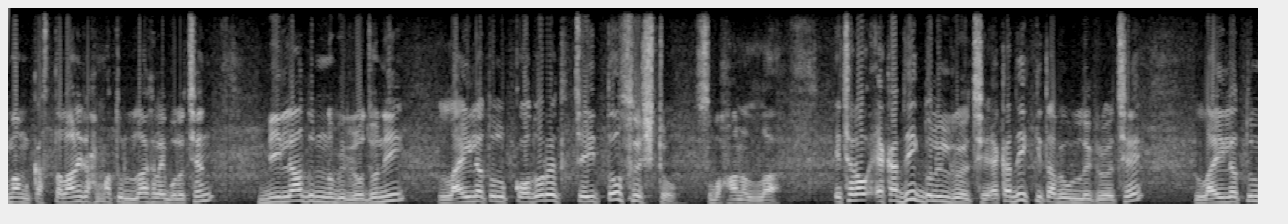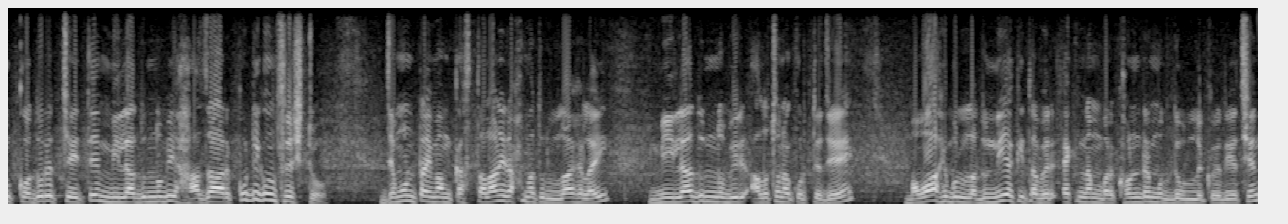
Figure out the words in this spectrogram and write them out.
ইমাম কাস্তালানি রহমাতুল্লাহ আলাই বলেছেন মিলাদুন্নবীর রজনী লাইলাতুল কদরের চাইতেও শ্রেষ্ঠ সুবাহান আল্লাহ এছাড়াও একাধিক দলিল রয়েছে, একাধিক কিতাবে উল্লেখ রয়েছে, লাইলাতুল কদরের চাইতে মিলাদুন্নবী হাজার কোটি গুণ শ্রেষ্ঠ। যেমনটা ইমাম কাস্তালানি রহমাতুল্লাহ আলাই মিলাদুন্নবীর আলোচনা করতে যেয়ে মাওয়াহিবুল্লাহ দুনিয়া কিতাবের এক নম্বর খণ্ডের মধ্যে উল্লেখ করে দিয়েছেন,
